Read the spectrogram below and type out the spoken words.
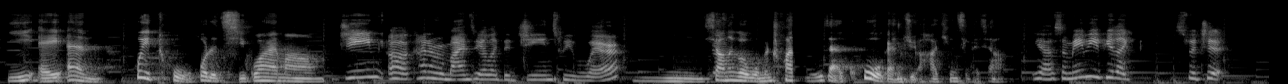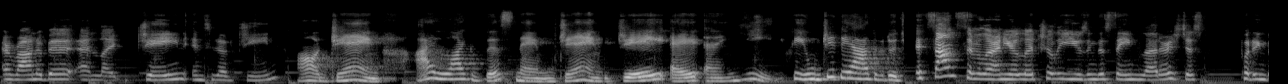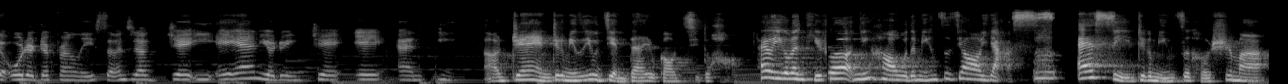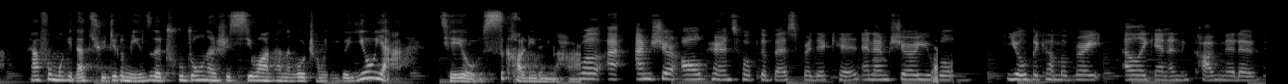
E A N， 会土或者奇怪吗？ Jean uh, kind of reminds me of like the jeans we wear. 嗯，像那个我们穿的牛仔裤，感觉哈，听起来像。 Yeah, so maybe if you like switch it around a bit and like Jane instead of Jean. 哦，Jane，I like this name，Jane，J A N E，你可以用这个呀，对不对？ It sounds similar, and you're literally using the same letters, just putting the order differently. So instead of J E A N, you're doing J A N E. 啊，Jane 这个名字又简单又高级，多好。还有一个问题说，您好，我的名字叫雅思 Essie，这个名字合适吗？他父母给他取这个名字的初衷呢，是希望他能够成为一个优雅且有思考力的女孩。 Well, I, I'm sure all parents hope the best for their kid, and I'm sure you will you'll become a very elegant and cognitive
